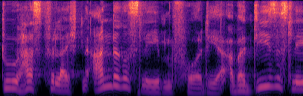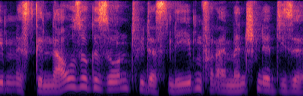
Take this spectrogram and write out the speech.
du hast vielleicht ein anderes Leben vor dir, aber dieses Leben ist genauso gesund wie das Leben von einem Menschen, der diese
